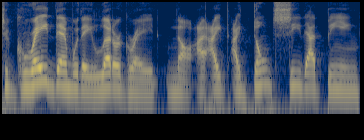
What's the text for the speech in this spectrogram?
To grade them with a letter grade, no, I, I, I don't see that being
